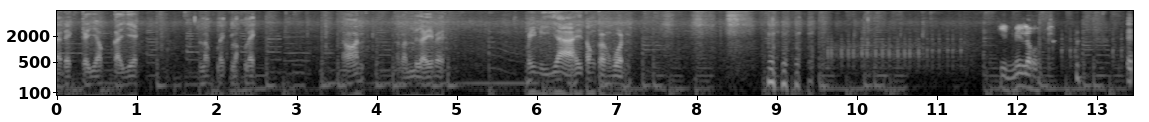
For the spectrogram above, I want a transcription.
กระเด็กกระยอกกระแยกล็อกเล็กล็อกเล็กนอนแล้วก็เลื่อยไปไม่มีหญ้าให้ต้องกังวลหินไม่โหลด เอ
